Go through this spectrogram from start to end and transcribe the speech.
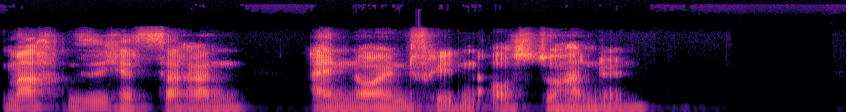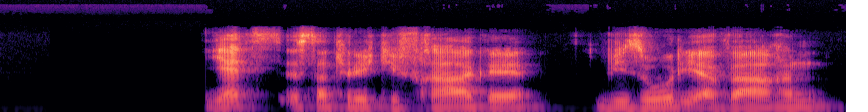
machten sie sich jetzt daran, einen neuen Frieden auszuhandeln. Jetzt ist natürlich die Frage, wieso die Awaren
